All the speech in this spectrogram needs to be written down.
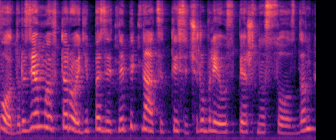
Вот, друзья, мой второй депозит на 15 тысяч рублей успешно создан.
